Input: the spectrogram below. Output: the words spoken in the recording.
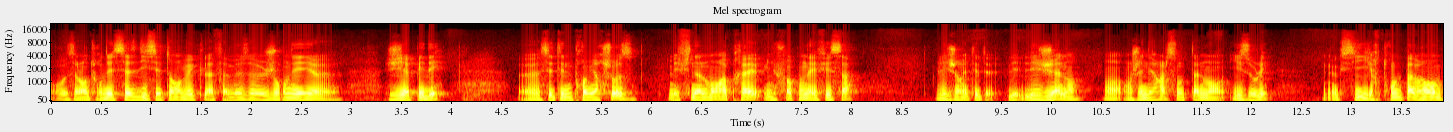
aux alentours des 16-17 ans avec la fameuse journée euh, JAPD. C'était une première chose. Mais finalement, après, une fois qu'on avait fait ça, les, jeunes hein, en, en, général sont totalement isolés. Donc s'ils ne retournent pas vraiment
